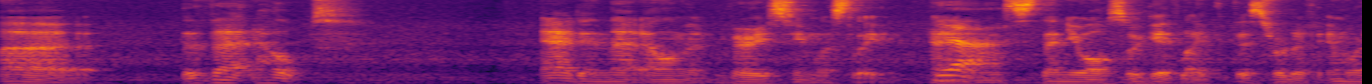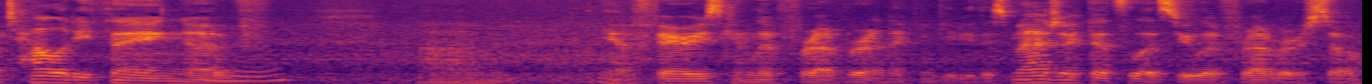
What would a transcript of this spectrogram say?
Uh, that helped add in that element very seamlessly. And Yeah. then you also get like this sort of immortality thing of um, you know fairies can live forever and they can give you this magic that lets you live forever. So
